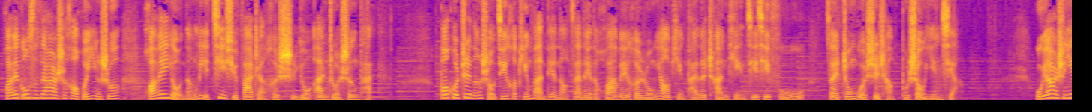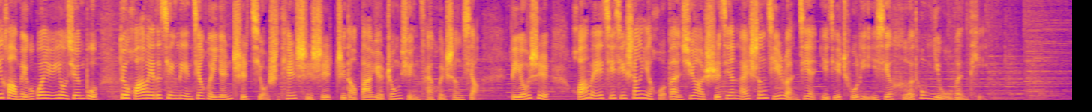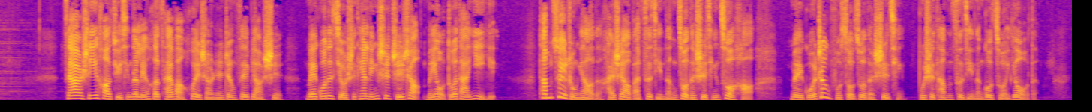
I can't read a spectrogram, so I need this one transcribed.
华为公司在二十号回应说，华为有能力继续发展和使用安卓生态。包括智能手机和平板电脑在内的华为和荣耀品牌的产品及其服务在中国市场不受影响。五月二十一号，美国官员又宣布，对华为的禁令将会延迟九十天实施，直到八月中旬才会生效。理由是，华为及其商业伙伴需要时间来升级软件以及处理一些合同义务问题。在二十一号举行的联合采访会上，任正非表示，美国的九十天临时执照没有多大意义。他们最重要的还是要把自己能做的事情做好。美国政府所做的事情不是他们自己能够左右的。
